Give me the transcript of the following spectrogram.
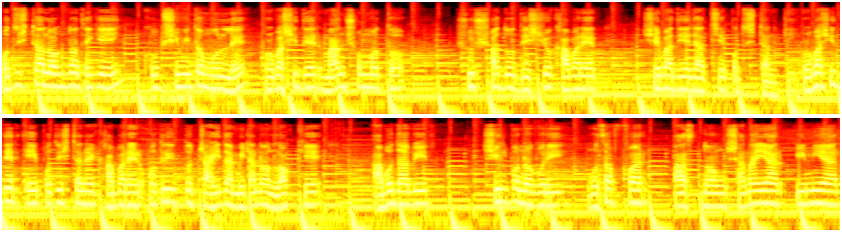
প্রতিষ্ঠা লগ্ন থেকেই খুব সীমিত মূল্যে প্রবাসীদের মানসম্মত সুস্বাদু দেশীয় খাবারের সেবা দিয়ে যাচ্ছে প্রতিষ্ঠানটি। প্রবাসীদের এই প্রতিষ্ঠানের খাবারের অতিরিক্ত চাহিদা মেটানোর লক্ষ্যে আবুধাবির শিল্পনগরী মুসাফফার পাঁচ নং সানাইয়ার প্রিমিয়ার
